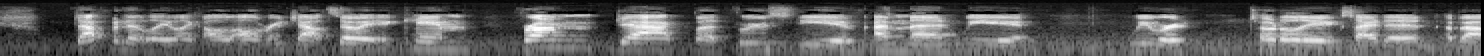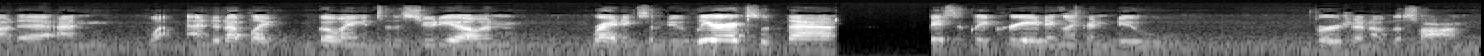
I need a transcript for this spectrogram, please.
definitely. Like I'll I'll reach out." So it came from Jack, but through Steve, and then we we were totally excited about it, and ended up like going into the studio and writing some new lyrics with them, basically creating like a new version of the song.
